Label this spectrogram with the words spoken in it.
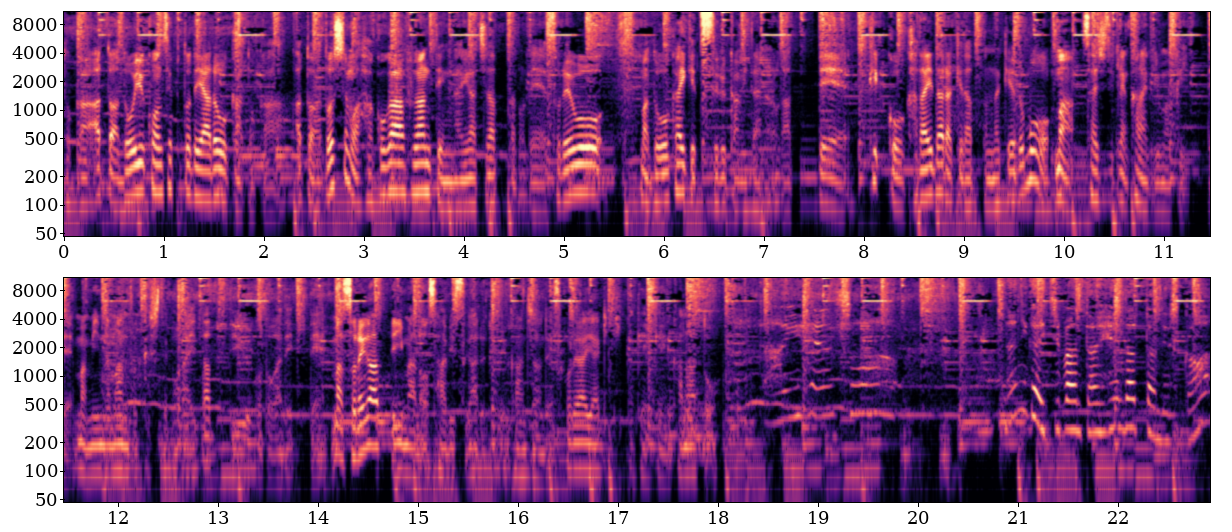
とかあとはどういうコンセプトでやろうかとかあとはどうしても箱が不安定になりがちだったのでそれを、まあ、どう解決するかみたいなのがあって結構課題だらけだったんだけれども、まあ、最終的にはかなりうまくいって、まあ、みんな満足してもらえたっていうことができて、まあ、それがあって今のサービスがあるっていう感じなのでこれはやりきった経験かなと。大変そう。一番大変だったんですか？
